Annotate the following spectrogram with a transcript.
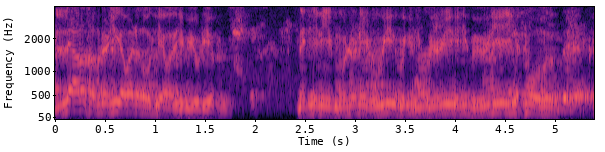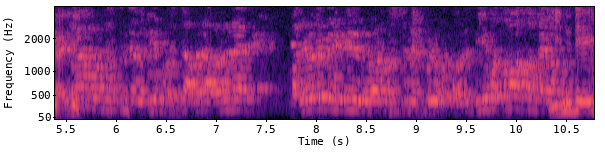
എല്ലാവരും സംരക്ഷിക്കാൻ വേണ്ടി നോക്കിയാൽ മതി യു ഡി എഫ് എന്നിട്ട് ഇനി മുന്നണി വിപുലീകരിക്കാൻ പോകുന്നത് കാര്യം. ഇന്ത്യ-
